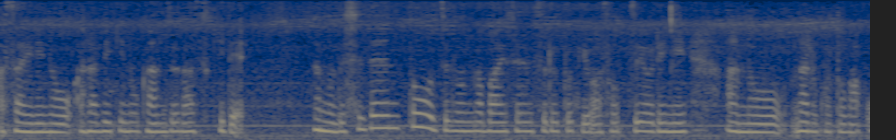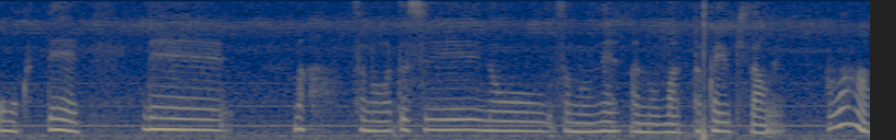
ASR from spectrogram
朝入りの粗挽きの感じが好きで。なので自然と自分が焙煎する時はそっち寄りにあのなることが多くて。でまあその私のそのねあの、まあ、高之さんは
